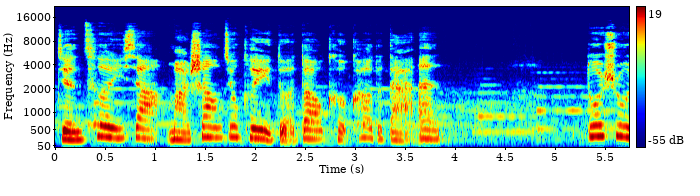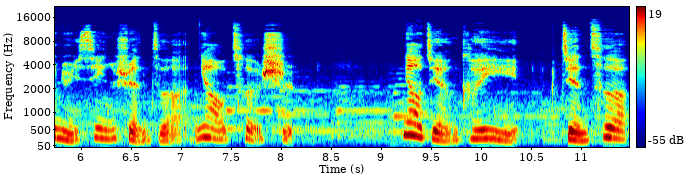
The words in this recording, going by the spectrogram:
检测一下，马上就可以得到可靠的答案。多数女性选择尿测试，尿检可以检测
